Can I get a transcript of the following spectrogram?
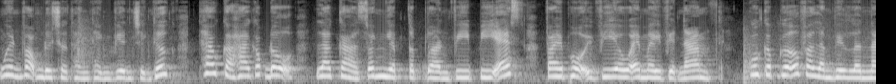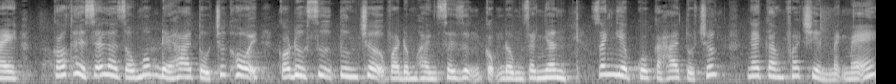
nguyện vọng được trở thành thành viên chính thức, theo cả hai góc độ là cả doanh nghiệp tập đoàn VPS và Hiệp hội VOMA Việt Nam. Cuộc gặp gỡ và làm việc lần này có thể sẽ là dấu mốc để hai tổ chức hội có được sự tương trợ và đồng hành xây dựng cộng đồng doanh nhân, doanh nghiệp của cả hai tổ chức ngày càng phát triển mạnh mẽ.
